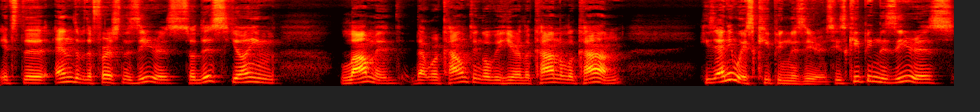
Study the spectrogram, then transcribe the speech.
it's the end of the first Naziris, so this Yoim Lamed that we're counting over here, Lakan Lakan, he's anyways keeping Naziris. He's keeping Naziris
